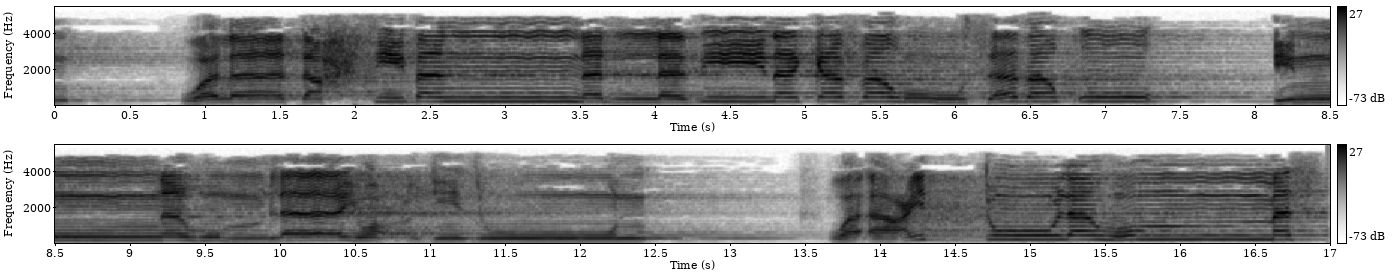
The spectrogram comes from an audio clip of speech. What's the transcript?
وَلَا تَحْسَبَنَّ الَّذِينَ كَفَرُوا سَبَقُوا إِنَّهُمْ لَا يُعْجِزُونَ وَأَعِدُّوا لَهُم مَّا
